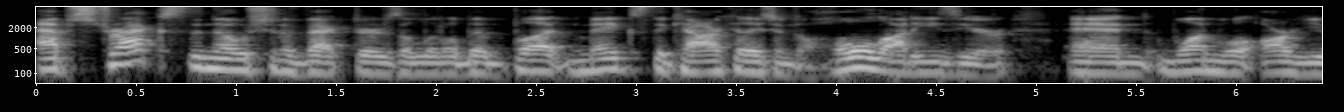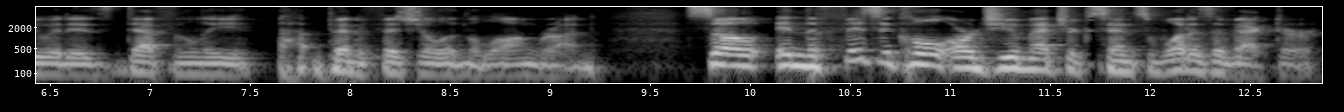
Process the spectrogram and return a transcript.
abstracts the notion of vectors a little bit, but makes the calculations a whole lot easier. And one will argue it is definitely beneficial in the long run. So in the physical or geometric sense, what is a vector?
